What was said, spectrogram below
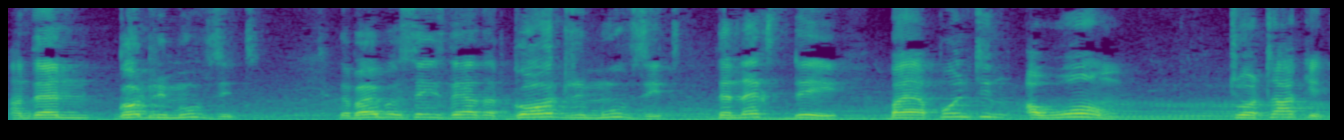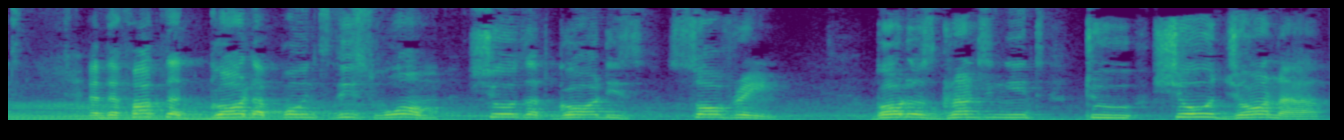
and then God removes it. The Bible says there that God removes it the next day by appointing a worm to attack it. And the fact that God appoints this worm shows that God is sovereign. God was granting it to show Jonah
